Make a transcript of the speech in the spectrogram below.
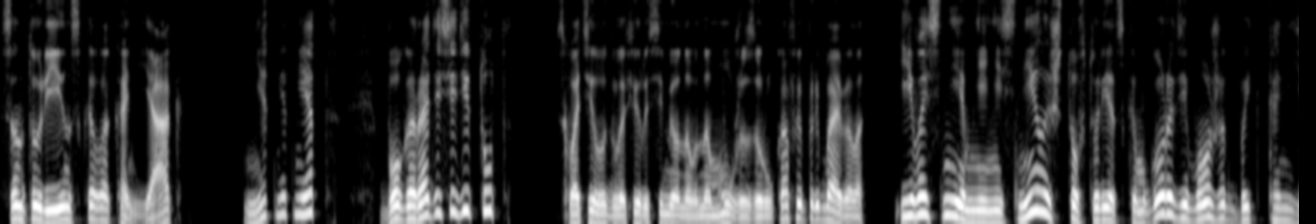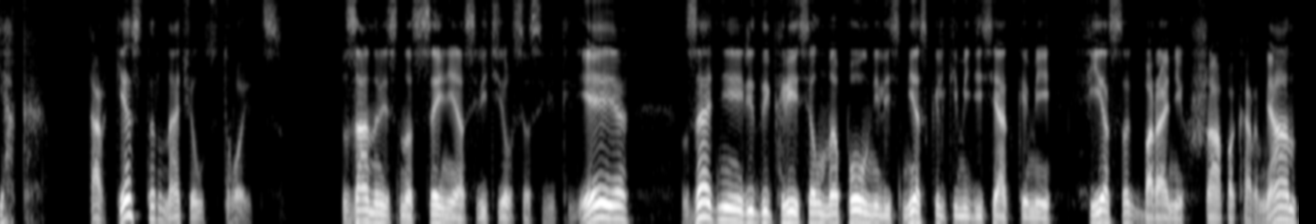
сантуринского, коньяк. Нет-нет-нет, бога ради сиди тут!» Схватила Глафира Семеновна мужа за рукав и прибавила. «И во сне мне не снилось, что в турецком городе может быть коньяк». Оркестр начал строиться. Занавес на сцене осветился светлее, задние ряды кресел наполнились несколькими десятками фесок, бараньих шапок армян,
